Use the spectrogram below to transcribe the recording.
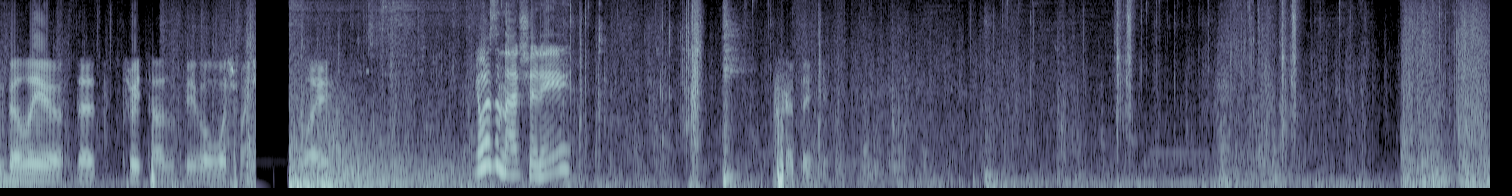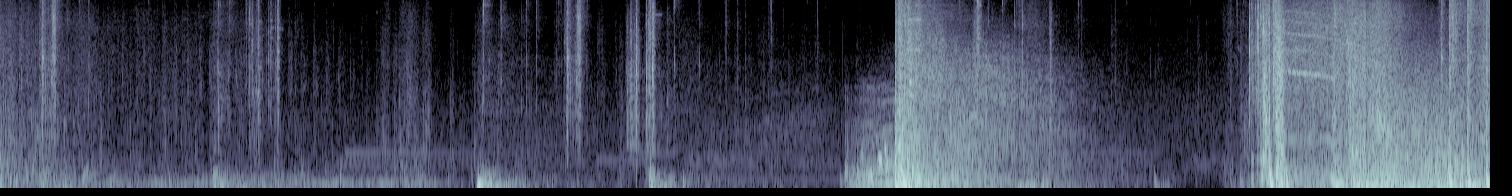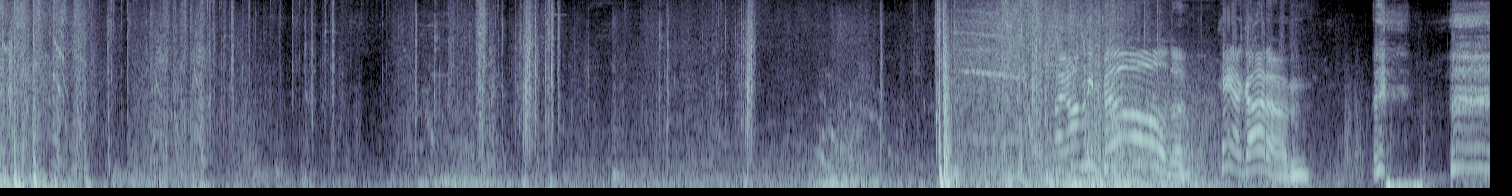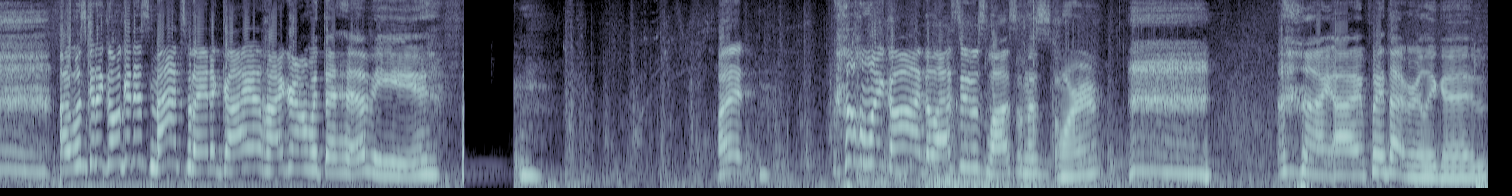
Can't believe that 3,000 people watch my play. It wasn't that shitty. Thank you. Hey, I got him. I was gonna go get his mats, but I had a guy at high ground with the heavy. What? Oh my god, the last dude was lost in the storm. I, I played that really good.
